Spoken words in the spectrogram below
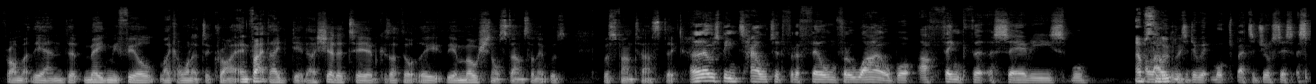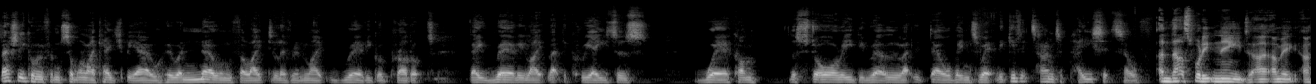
from at the end that made me feel like I wanted to cry. In fact, I did. I shed a tear because I thought the, the emotional stance on it was was fantastic. And I know it's been touted for a film for a while, but I think that a series will allow them Absolutely. to do it much better justice, especially coming from someone like HBO, who are known for like delivering like really good product. They really like let the creators work on the story. They really let it delve into it, and it gives it time to pace itself. And that's what it needs. I, I mean, I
